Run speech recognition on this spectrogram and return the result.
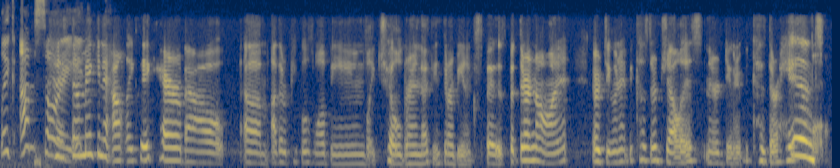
Like I'm sorry. They're making it out like they care about um, other people's well being, like children. I think they're being exposed, but they're not. They're doing it because they're jealous and they're doing it because they're hateful.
